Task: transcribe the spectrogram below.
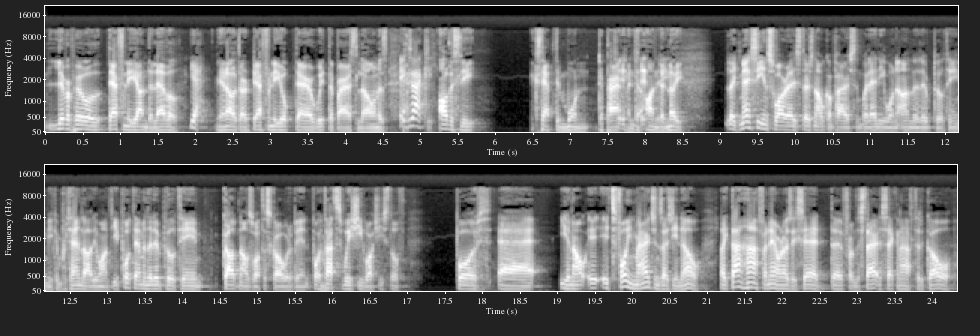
Liverpool definitely on the level. Yeah. You know, they're definitely up there with the Barcelonas. Exactly. Obviously except in one department on the night. Like Messi and Suarez, there's no comparison with anyone on the Liverpool team. You can pretend all you want. You put them in the Liverpool team, God knows what the score would have been. But that's wishy washy stuff. But uh, you know, it, it's fine margins, as you know. Like that half an hour, as I said, the, from the start of the second half to the goal,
